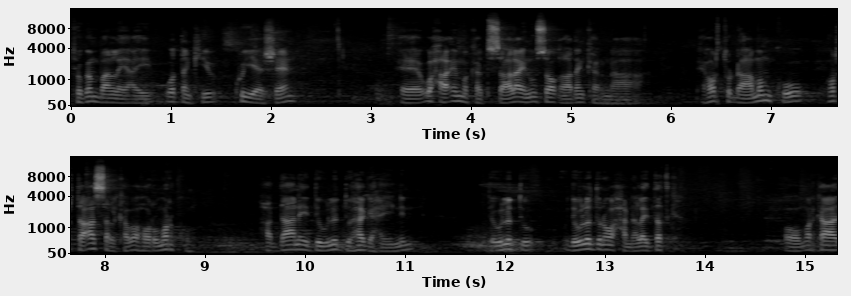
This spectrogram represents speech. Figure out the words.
togan baan le ay wadankii ku yeesheen. Waxaa imika tusaale aynu u soo qaadan karnaa horta dhaamamku horta asalkaba horumarku haddaanay dowladdu hagahaynin dowladdu dowladduna waxaa dhalay dadka. Oo markaa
